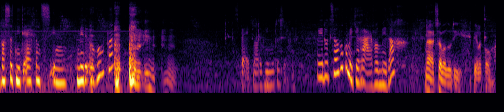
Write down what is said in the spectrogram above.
Was het niet ergens in Midden-Europa? Spijt me, had ik niet moeten zeggen. Maar je doet zelf ook een beetje raar vanmiddag. Nou, het zal wel door die pillen komen.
